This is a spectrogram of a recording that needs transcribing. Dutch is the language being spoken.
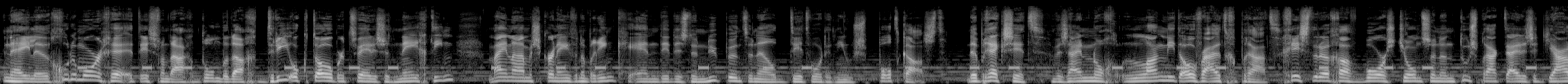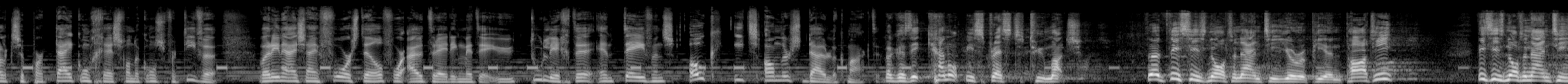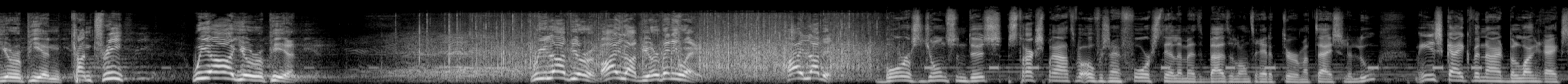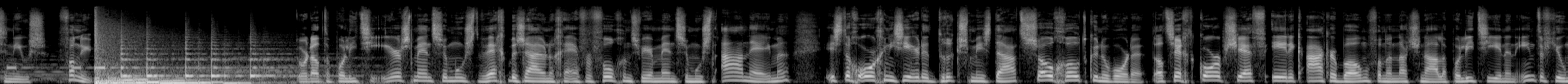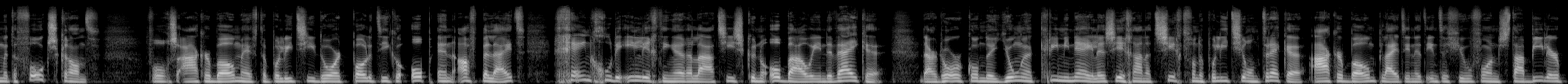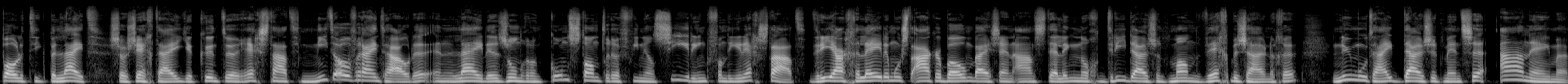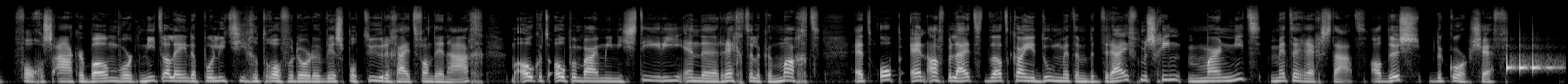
Een hele goede morgen. Het is vandaag donderdag 3 oktober 2019. Mijn naam is Carne van der Brink en dit is de Nu.nl Dit Wordt Het Nieuws podcast. De brexit. We zijn er nog lang niet over uitgepraat. Gisteren gaf Boris Johnson een toespraak tijdens het jaarlijkse partijcongres van de conservatieven, waarin hij zijn voorstel voor uittreding met de EU toelichtte en tevens ook iets anders duidelijk maakte. Because it cannot be stressed too much that this is not an anti-European party. This is not an anti-European country. We are European. We love Europe. I love Europe anyway. I love it. Boris Johnson dus. Straks praten we over zijn voorstellen met buitenlandredacteur Matthijs Lelou. Maar eerst kijken we naar het belangrijkste nieuws van nu. Doordat de politie eerst mensen moest wegbezuinigen en vervolgens weer mensen moest aannemen, is de georganiseerde drugsmisdaad zo groot kunnen worden. Dat zegt korpschef Erik Akerboom van de Nationale Politie in een interview met de Volkskrant. Volgens Akerboom heeft de politie door het politieke op- en afbeleid geen goede inlichtingenrelaties kunnen opbouwen in de wijken. Daardoor konden jonge criminelen zich aan het zicht van de politie onttrekken. Akerboom pleit in het interview voor een stabieler politiek beleid. Zo zegt hij: Je kunt de rechtsstaat niet overeind houden en leiden zonder een constantere financiering van die rechtsstaat. Drie jaar geleden moest Akerboom bij zijn aanstelling nog 3000 man wegbezuinigen. Nu moet hij 1000 mensen aannemen. Volgens Akerboom wordt niet alleen de politie getroffen door de wispelturigheid van Den Haag, maar ook het Openbaar Ministerie en de rechterlijke macht. Het op- en afbeleid dat kan je doen met een bedrijf misschien, maar niet met de rechtsstaat. Al dus de korpschef.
